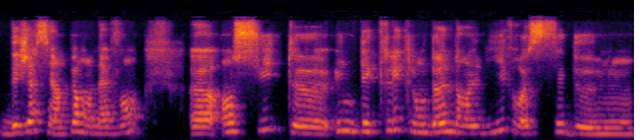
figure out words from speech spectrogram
déjà, c'est un pas en avant. ensuite, une des clés que l'on donne dans le livre, c'est de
